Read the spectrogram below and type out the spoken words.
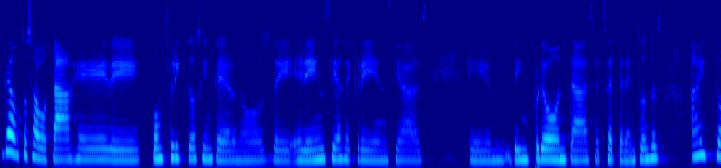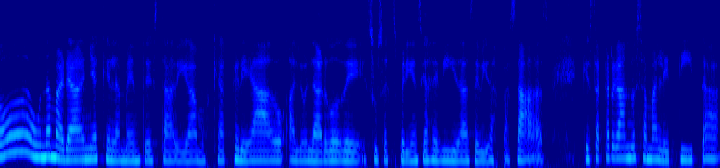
de autosabotaje, de conflictos internos, de herencias de creencias, Em, de improntas, etcétera. Entonces, hay toda una maraña que en la mente está, digamos, que ha creado a lo largo de sus experiencias de vidas, de vidas pasadas, que está cargando esa maletita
